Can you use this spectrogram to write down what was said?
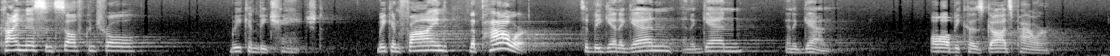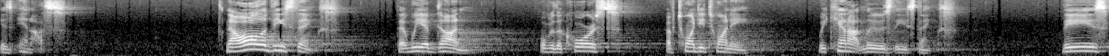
kindness, and self control, we can be changed. We can find the power to begin again and again and again, all because God's power is in us. Now, all of these things that we have done over the course of 2020, we cannot lose these things. These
